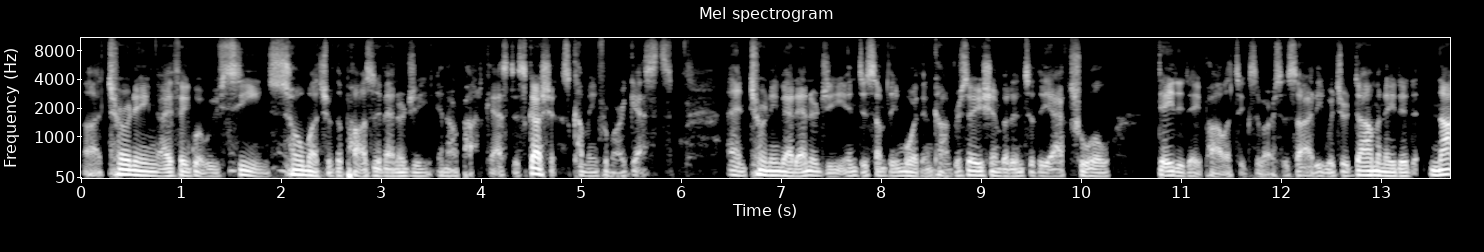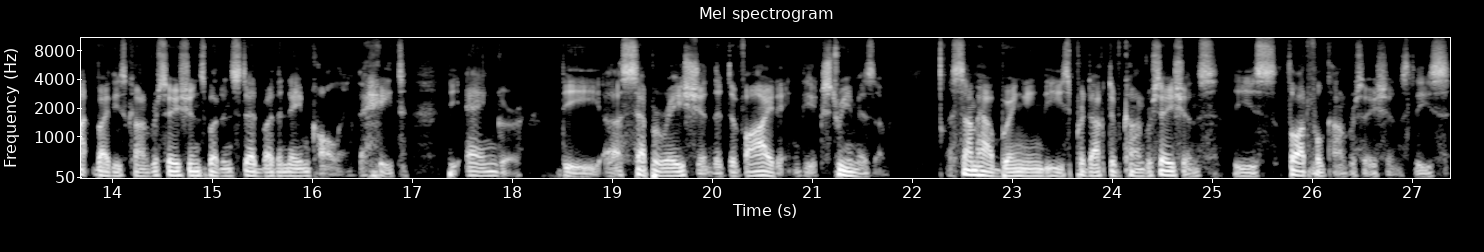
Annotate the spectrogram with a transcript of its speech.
Uh, turning, I think, what we've seen so much of the positive energy in our podcast discussions coming from our guests and turning that energy into something more than conversation, but into the actual day to day politics of our society, which are dominated not by these conversations, but instead by the name calling, the hate, the anger, the uh, separation, the dividing, the extremism. Somehow bringing these productive conversations, these thoughtful conversations, these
